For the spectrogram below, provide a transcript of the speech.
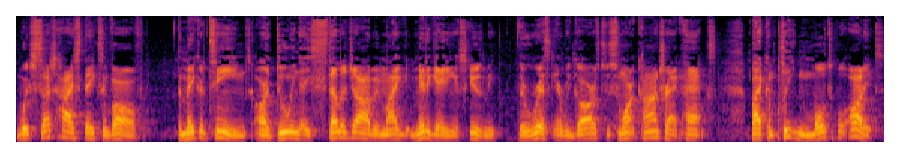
With such high stakes involved, the maker teams are doing a stellar job in mitigating, excuse me, the risk in regards to smart contract hacks by completing multiple audits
